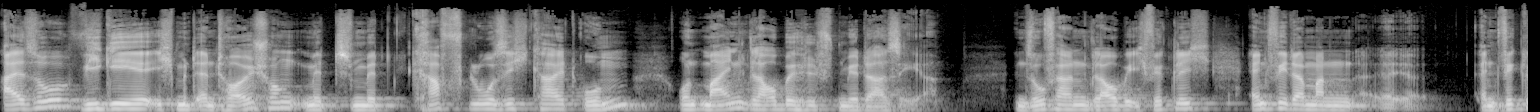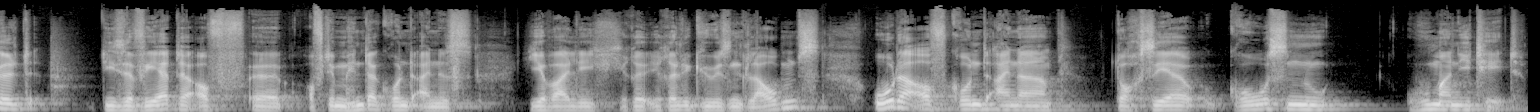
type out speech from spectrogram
Also, wie gehe ich mit Enttäuschung, mit, mit Kraftlosigkeit um? Und mein Glaube hilft mir da sehr. Insofern glaube ich wirklich, entweder man äh, entwickelt diese Werte auf, äh, auf dem Hintergrund eines jeweilig religiösen Glaubens oder aufgrund einer doch sehr großen Humanität.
